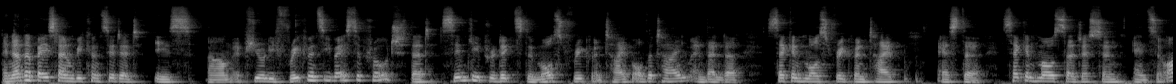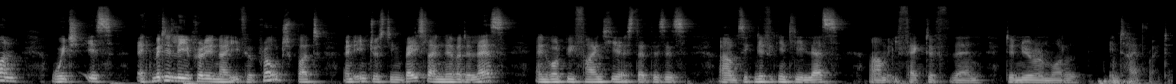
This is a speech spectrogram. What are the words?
Another baseline we considered is um, a purely frequency-based approach that simply predicts the most frequent type all the time and then the second most frequent type as the second most suggestion and so on, which is admittedly a pretty naive approach, but an interesting baseline nevertheless. And what we find here is that this is um, significantly less um, effective than the neural model in typewriter.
